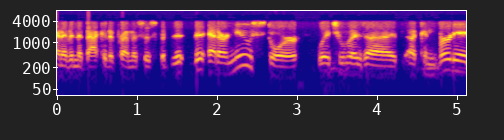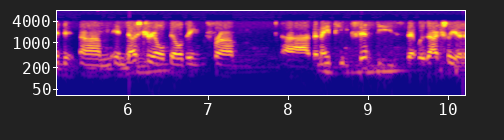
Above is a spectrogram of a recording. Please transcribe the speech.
kind of in the back of the premises. But th- th- at our new store, which was a, a converted um, industrial building from uh, the 1950s that was actually a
